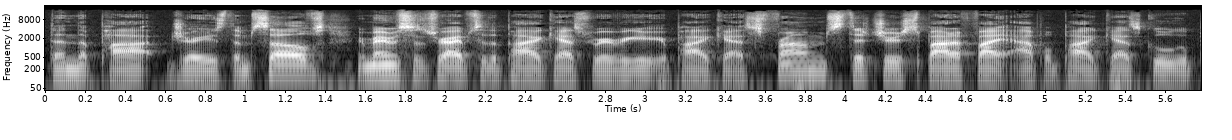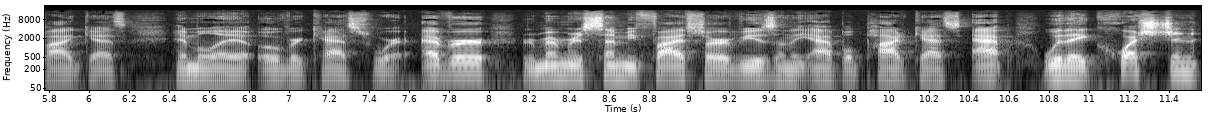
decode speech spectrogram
than the Padres themselves. Remember to subscribe to the podcast wherever you get your podcasts from Stitcher, Spotify, Apple Podcasts, Google Podcasts, Himalaya, Overcast, wherever. Remember to send me five star reviews on the Apple Podcast app with a question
